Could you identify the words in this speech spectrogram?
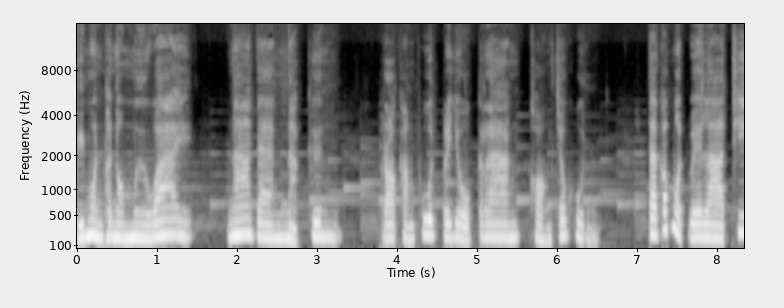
วิมลพนมมือไหว้ หน้าแดงหนักขึ้น เพราะคำพูดประโยคกลางของเจ้าคุณ แต่ก็หมดเวลาที่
